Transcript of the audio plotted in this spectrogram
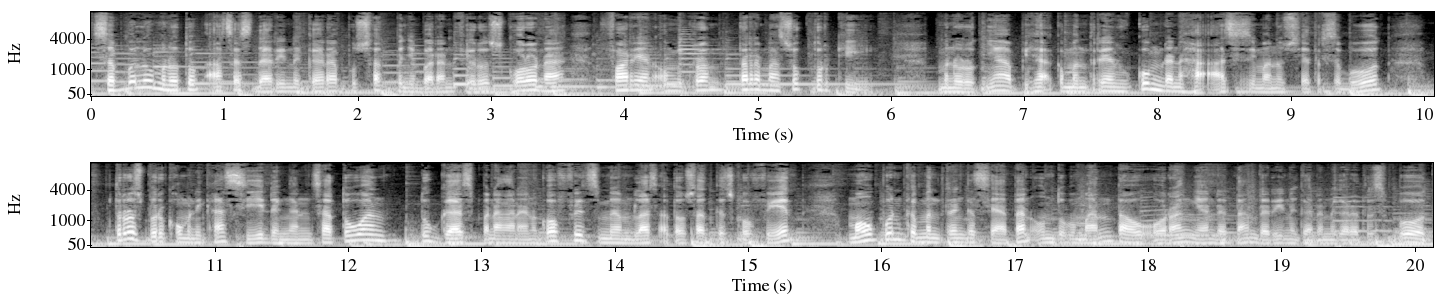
sebelum menutup akses dari negara pusat penyebaran virus corona varian Omicron termasuk Turki. Menurutnya, pihak Kementerian Hukum dan Hak Asasi Manusia tersebut terus berkomunikasi dengan Satuan Tugas Penanganan COVID-19 atau Satgas COVID maupun Kementerian Kesehatan untuk memantau orang yang datang dari negara-negara tersebut.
